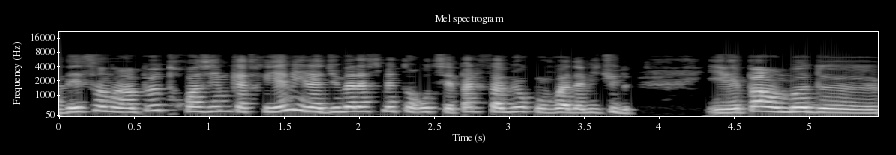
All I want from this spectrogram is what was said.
descendre un peu, troisième, quatrième, il a du mal à se mettre en route, c'est pas le Fabio qu'on voit d'habitude. Il est pas en mode euh,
